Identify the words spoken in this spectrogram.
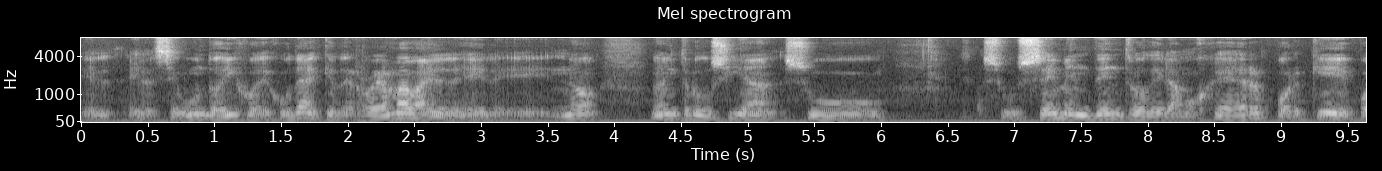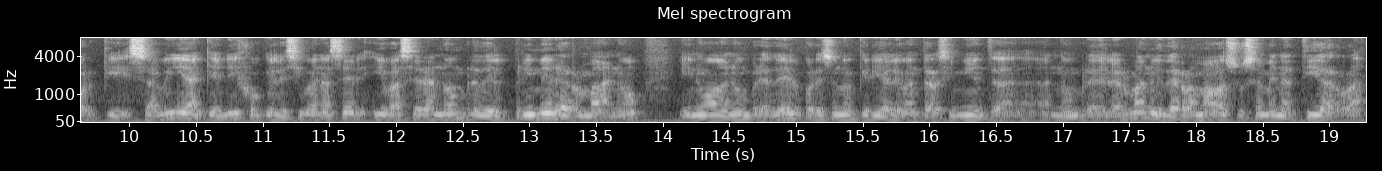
el, el segundo hijo de Judá, que derramaba, el, eh, no, no introducía su su semen dentro de la mujer. ¿Por qué? Porque sabía que el hijo que les iban a hacer iba a ser a nombre del primer hermano y no a nombre de él, por eso no quería levantar simiente a, nombre del hermano y derramaba su semen a tierra.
